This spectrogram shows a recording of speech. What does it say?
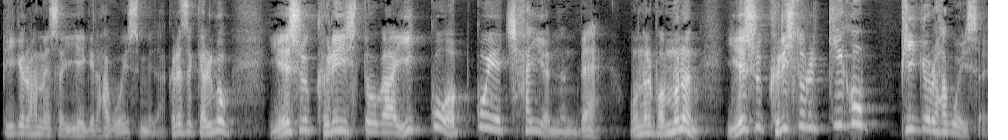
비교를 하면서 이 얘기를 하고 있습니다. 그래서 결국 예수 그리스도가 있고 없고의 차이였는데 오늘 본문은 예수 그리스도를 끼고 비교를 하고 있어요.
